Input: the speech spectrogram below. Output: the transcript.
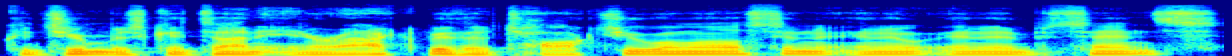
consumers can kind of interact with or talk to almost in in a, in a sense?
